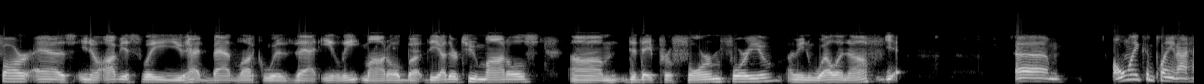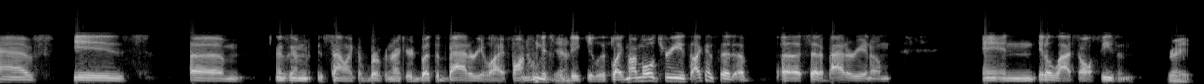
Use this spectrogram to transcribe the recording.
far as you know, obviously you had bad luck with that elite model, but the other two models, um, did they perform for you? I mean, well enough. Yeah. Um, only complaint I have is um, it's going to sound like a broken record, but the battery life on them is Yeah. ridiculous. Like my Moultries, I can set a uh, set a battery in them, and it'll last all season. Right.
